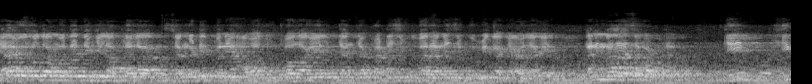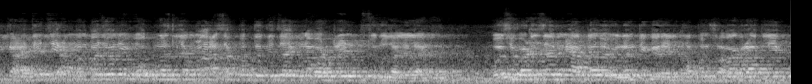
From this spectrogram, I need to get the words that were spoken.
या विरोधामध्ये देखील आपल्याला संघटितपणे आवाज उठवावा लागेल त्यांच्या पाठीशी उभा राहण्याची भूमिका घ्यावी लागेल. आणि मला असं वाटतं की ही कायद्याची अंमलबजावणी होत नसल्यामुळे अशा पद्धतीचा एक नवा ट्रेंड सुरू झालेला आहे. वळसे पाटील साहेब मी आपल्याला विनंती करेन आपण सभागृहातले एक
